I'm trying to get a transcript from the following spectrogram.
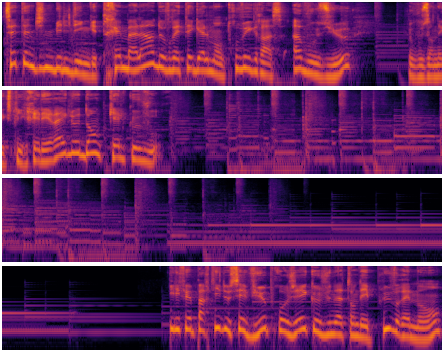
cet engine building très malin devrait également trouver grâce à vos yeux, je vous en expliquerai les règles dans quelques jours. Il fait partie de ces vieux projets que je n'attendais plus vraiment,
